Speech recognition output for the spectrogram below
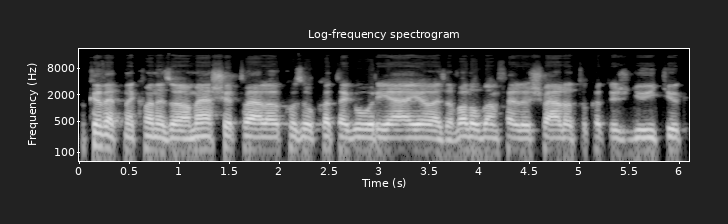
A követnek van ez a másért vállalkozó kategóriája, ez a valóban felelős vállalatokat is gyűjtjük,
